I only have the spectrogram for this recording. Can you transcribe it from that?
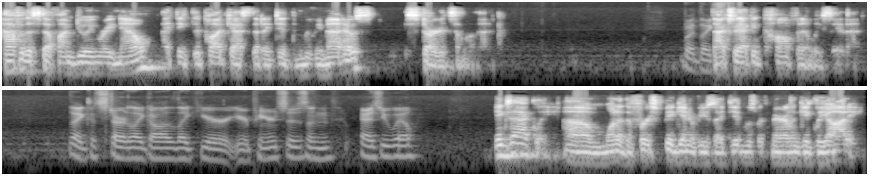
half of the stuff I'm doing right now, I think the podcast that I did, the movie Madhouse, started some of that. but like Actually, I can confidently say that. like start like all like your your appearances and as you will. Exactly. Um, one of the first big interviews I did was with Marilyn Ghigliotti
